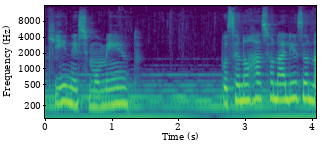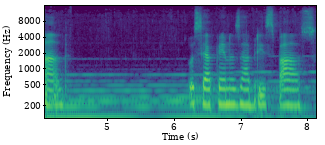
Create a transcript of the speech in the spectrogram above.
Aqui nesse momento, você não racionaliza nada. Você apenas abre espaço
